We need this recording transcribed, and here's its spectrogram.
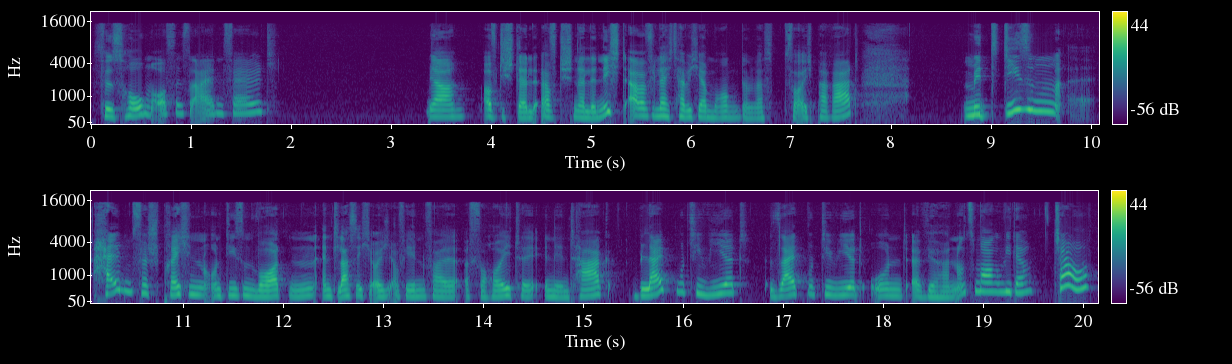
fürs Homeoffice einfällt. Ja, auf die Stelle, auf die Schnelle nicht, aber vielleicht habe ich ja morgen dann was für euch parat. Mit diesem halben Versprechen und diesen Worten entlasse ich euch auf jeden Fall für heute in den Tag. Bleibt motiviert, seid motiviert und äh, wir hören uns morgen wieder. Ciao!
